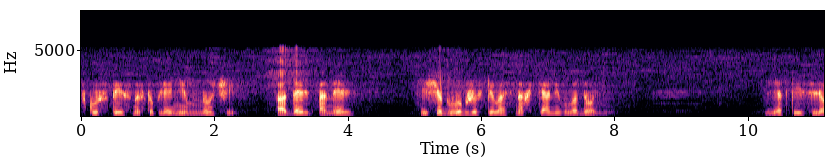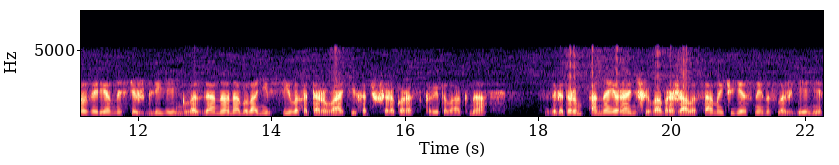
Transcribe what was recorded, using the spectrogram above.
в кусты с наступлением ночи, Адель Амель еще глубже впилась ногтями в ладони. Едкие слезы ревности жгли ей глаза, но она была не в силах оторвать их от широко раскрытого окна, за которым она и раньше воображала самые чудесные наслаждения,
